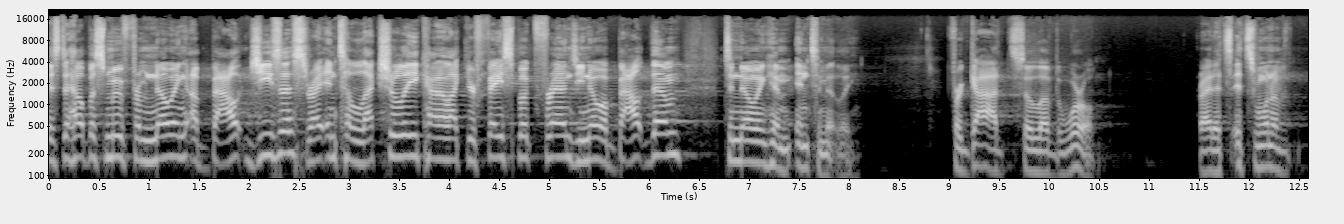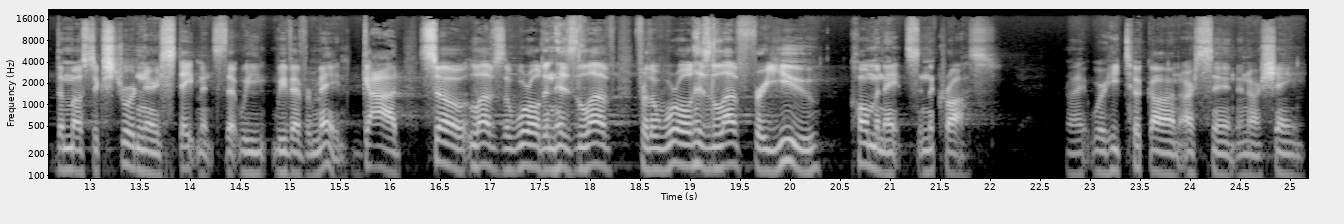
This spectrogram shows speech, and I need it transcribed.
is to help us move from knowing about Jesus, right, intellectually, kind of like your Facebook friends, you know about them, to knowing him intimately. For God so loved the world, right? It's, it's one of the most extraordinary statements that we, we've ever made. God so loves the world, and his love for the world, his love for you, culminates in the cross, right? Where he took on our sin and our shame,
